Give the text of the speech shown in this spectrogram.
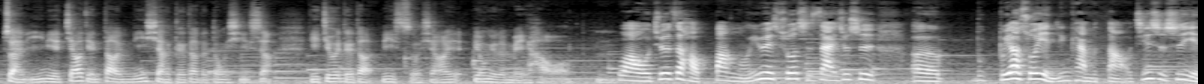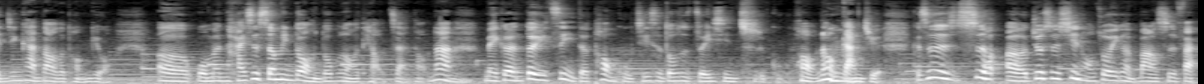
转移你的焦点到你想得到的东西上，你就会得到你所想要拥有的美好哦。嗯。哇，我觉得这好棒哦，因为说实在，就是呃，不不要说眼睛看不到，即使是眼睛看到的朋友，呃，我们还是生命都有很多不同的挑战哦。那每个人对于自己的痛苦，其实都是锥心刺骨哦，那种感觉。可是是呃，就是信宏做一个很棒的示范，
